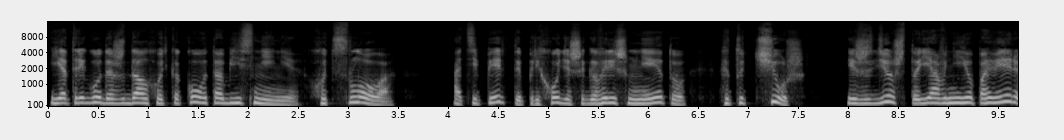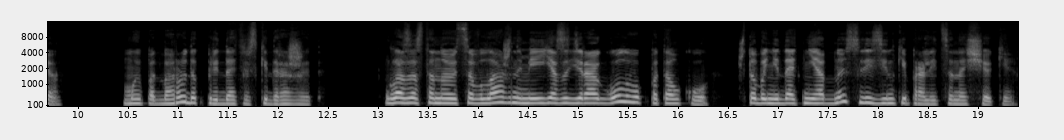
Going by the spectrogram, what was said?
я три года ждал хоть какого-то объяснения, хоть слова. А теперь ты приходишь и говоришь мне эту, эту чушь, и ждешь, что я в нее поверю? Мой подбородок предательски дрожит. Глаза становятся влажными, и я задираю голову к потолку, чтобы не дать ни одной слезинки пролиться на щеки.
